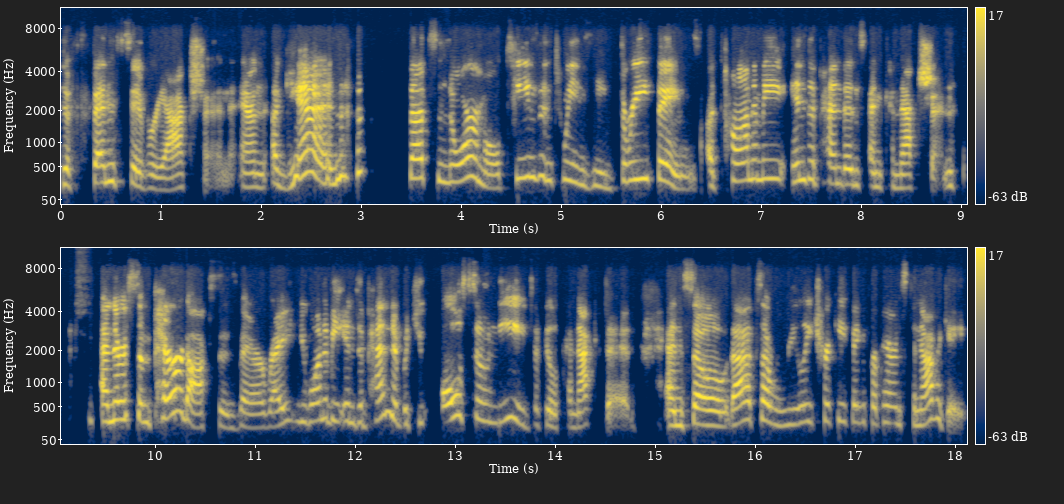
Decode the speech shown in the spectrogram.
defensive reaction. And again, that's normal. Teens and tweens need three things autonomy, independence, and connection. And there's some paradoxes there, right? You want to be independent, but you also need to feel connected. And so that's a really tricky thing for parents to navigate,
